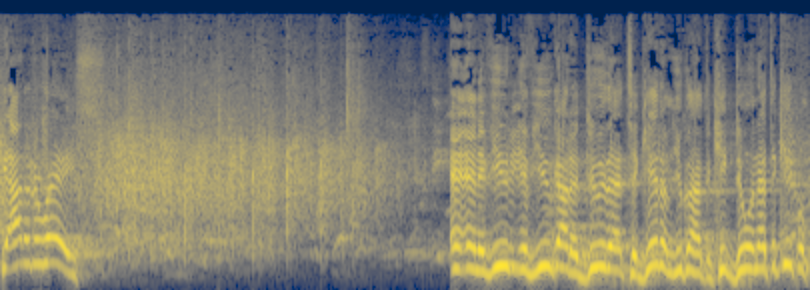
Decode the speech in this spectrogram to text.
You're out of the race. And, if you if you got to do that to get them, you're gonna have to keep doing that to keep them.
